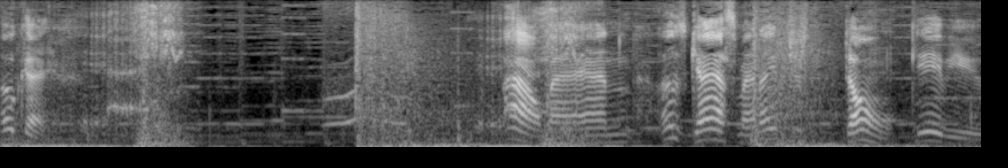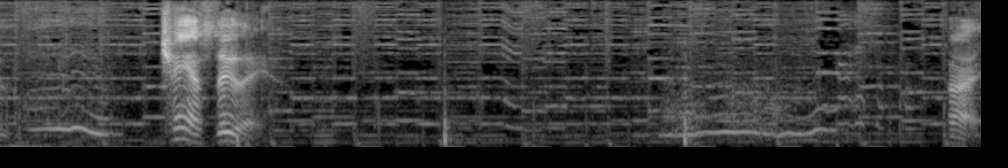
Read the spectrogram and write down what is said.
Okay. Ow, man. Those ghasts, man, they just don't give you chance, do they? Alright.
